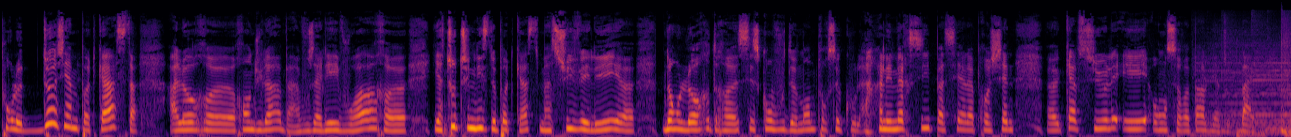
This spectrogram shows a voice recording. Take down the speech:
pour le deuxième podcast. Alors euh, rendu là, ben, vous allez voir, il y a toute une liste de podcasts. Ben, Suivez-les dans l'ordre. C'est ce qu'on vous demande pour ce coup-là. Allez, merci. Passez à la prochaine capsule et on se reparle bientôt. Bye.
